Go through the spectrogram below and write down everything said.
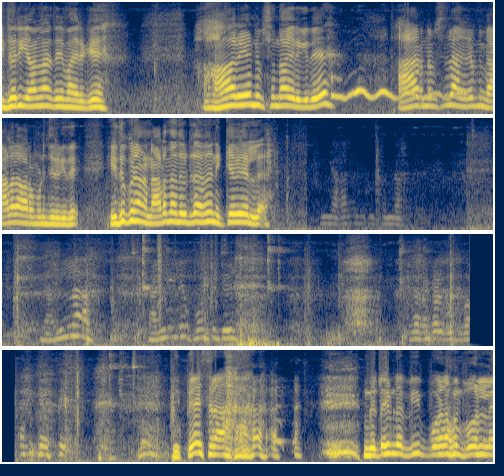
இது வரைக்கும் எவ்வளோ நேரம் தெரியுமா இருக்குது ஆறே நிமிஷம் தான் இருக்குது. ஆறு நிமிஷத்தில் அங்கேருந்து மேலே தான் வர முடிஞ்சிருக்குது. இதுக்கும் நாங்கள் நடந்து வந்துட்டு தான் நிற்கவே இல்லை. நல்லா தண்ணியிலே போட்டுட்டு நீ பேசுறா. இந்த டைம்ல பீப் போடாம போடல.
